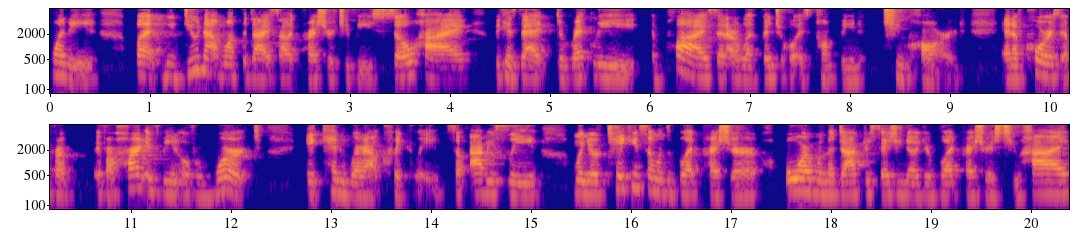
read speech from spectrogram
20, but we do not want the diastolic pressure to be so high because that directly implies that our left ventricle is pumping too hard. And of course, if our if our heart is being overworked, it can wear out quickly. So obviously, when you're taking someone's blood pressure or when the doctor says, you know, your blood pressure is too high,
